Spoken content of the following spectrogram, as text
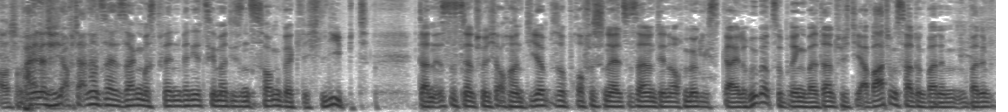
aus. Wobei natürlich auf der anderen Seite sagen muss, wenn, wenn jetzt jemand diesen Song wirklich liebt, dann ist es natürlich auch an dir, so professionell zu sein und den auch möglichst geil rüberzubringen, weil da natürlich die Erwartungshaltung bei dem, bei dem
